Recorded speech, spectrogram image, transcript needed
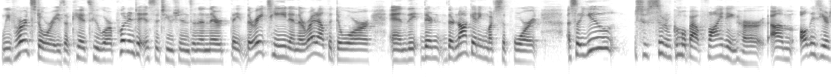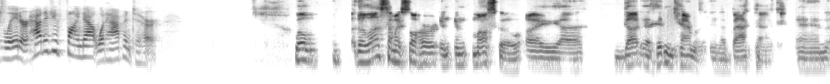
we've heard stories of kids who are put into institutions and then they're they, are they are 18 and they're right out the door and they, they're they're not getting much support. So you sort of go about finding her um, all these years later. How did you find out what happened to her? Well, the last time I saw her in, in Moscow, I uh, got a hidden camera in a backpack and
